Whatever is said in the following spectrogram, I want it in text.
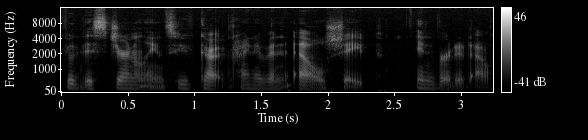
for this journaling. So you've got kind of an L shape inverted L.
